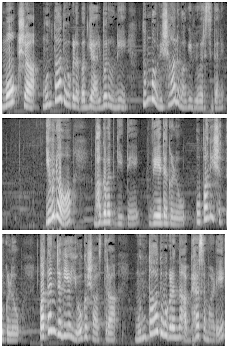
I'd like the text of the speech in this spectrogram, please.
ಮೋಕ್ಷ ಮುಂತಾದವುಗಳ ಬಗ್ಗೆ ಅಲ್ಬರೂನಿ ತುಂಬ ವಿಶಾಲವಾಗಿ ವಿವರಿಸಿದ್ದಾನೆ. ಇವನು ಭಗವದ್ಗೀತೆ, ವೇದಗಳು, ಉಪನಿಷತ್ತುಗಳು, ಪತಂಜಲಿಯ ಯೋಗಶಾಸ್ತ್ರ ಮುಂತಾದವುಗಳನ್ನು ಅಭ್ಯಾಸ ಮಾಡಿ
